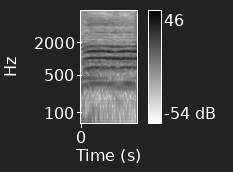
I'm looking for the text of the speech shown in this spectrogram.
Oh.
